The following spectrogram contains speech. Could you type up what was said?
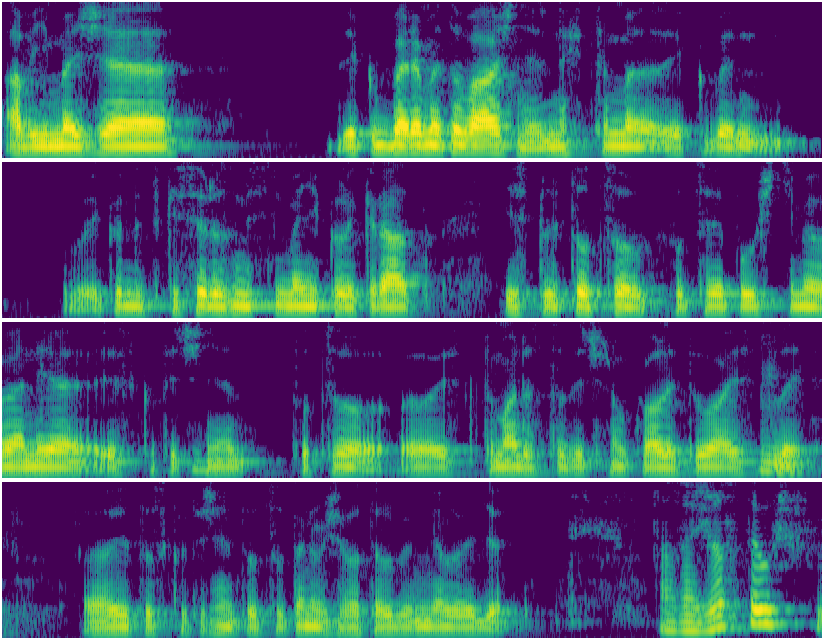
a víme, že jako bereme to vážně, nechceme, jakoby, jako vždycky si rozmyslíme několikrát, jestli to, co v podstatě pouštíme ven, je, je skutečně to, co, eh, jestli to má dostatečnou kvalitu a jestli hmm. je to skutečně to, co ten uživatel by měl vědět. A zažil jste už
